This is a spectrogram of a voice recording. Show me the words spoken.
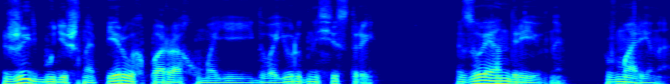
Жить будешь на первых порах у моей двоюродной сестры, Зои Андреевны, в Марьино.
